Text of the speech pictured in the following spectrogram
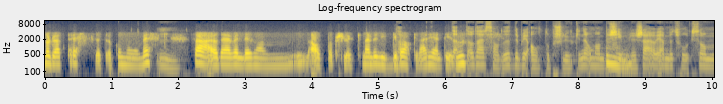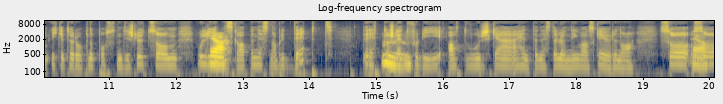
når du er presset økonomisk. Mm. Så er jo det veldig sånn altoppslukende, Det ligger baki der hele tiden. og der sa du det, det blir altoppslukende, og man bekymrer mm. seg. Og jeg har møtt folk som ikke tør å åpne posten til slutt, som, hvor lidenskapen ja. nesten har blitt drept. Rett og slett mm. fordi at hvor skal jeg hente neste lønning, hva skal jeg gjøre nå? Så, ja. så,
